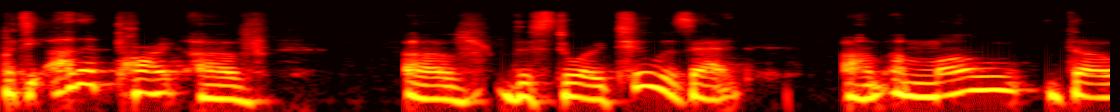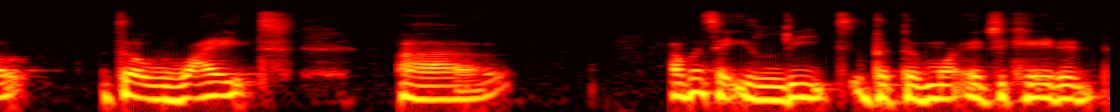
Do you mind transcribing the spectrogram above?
But the other part of of the story too is that um, among the the white uh, I wouldn't say elite, but the more educated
